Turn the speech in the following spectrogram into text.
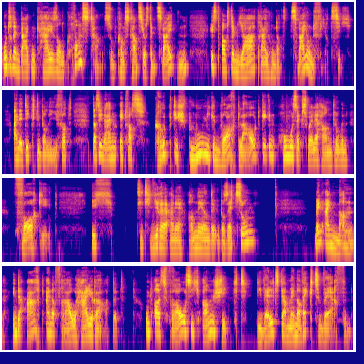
Unter den beiden Kaisern Konstanz und Konstantius II. ist aus dem Jahr 342 ein Edikt überliefert, das in einem etwas kryptisch blumigen Wortlaut gegen homosexuelle Handlungen vorgeht. Ich zitiere eine annähernde Übersetzung. Wenn ein Mann in der Art einer Frau heiratet und als Frau sich anschickt, die Welt der Männer wegzuwerfen,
